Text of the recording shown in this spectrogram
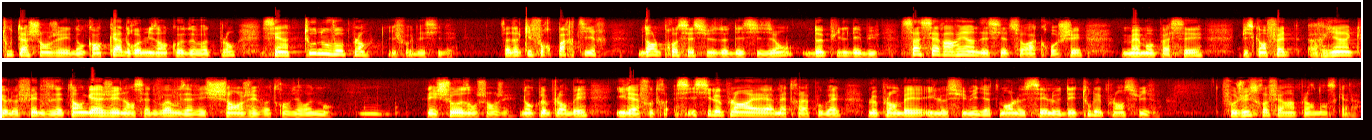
Tout a changé. Donc, en cas de remise en cause de votre plan, c'est un tout nouveau plan qu'il faut décider. C'est-à-dire qu'il faut repartir dans le processus de décision depuis le début. Ça ne sert à rien d'essayer de se raccrocher, même au passé, puisqu'en fait, rien que le fait de vous être engagé dans cette voie, vous avez changé votre environnement. Mm. Les choses ont changé. Donc le plan B, il est à foutre. Si, le plan A est à mettre à la poubelle, le plan B, il le suit immédiatement. Le C, le D, tous les plans suivent. Il faut juste refaire un plan dans ce cas-là.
